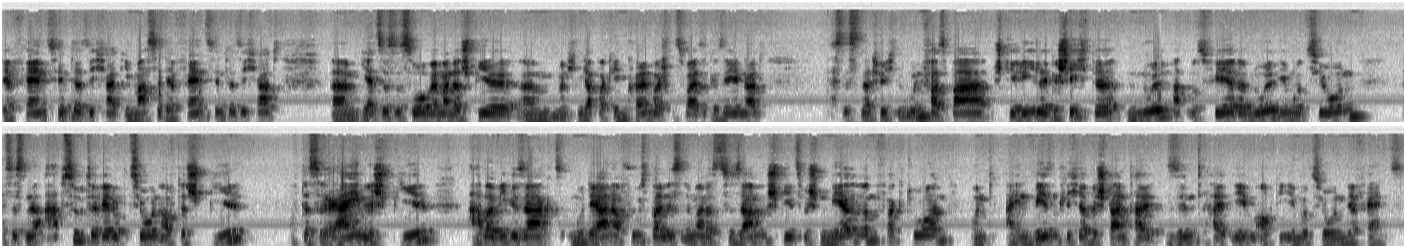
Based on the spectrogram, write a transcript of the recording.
der Fans hinter sich hat, die Masse der Fans hinter sich hat. Ähm, jetzt ist es so, wenn man das Spiel ähm, München-Gladbach gegen Köln beispielsweise gesehen hat, das ist natürlich eine unfassbar sterile Geschichte, null Atmosphäre, null Emotionen. Es ist eine absolute Reduktion auf das Spiel, auf das reine Spiel. Aber wie gesagt, moderner Fußball ist immer das Zusammenspiel zwischen mehreren Faktoren und ein wesentlicher Bestandteil sind halt eben auch die Emotionen der Fans.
